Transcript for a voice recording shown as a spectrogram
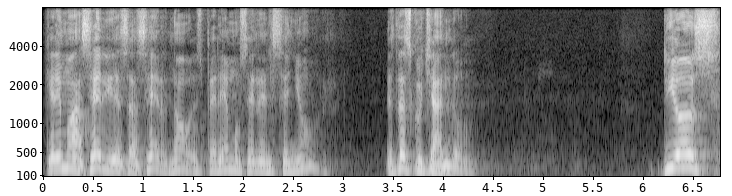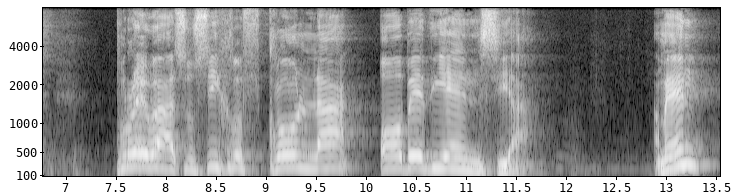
queremos hacer y deshacer. No, esperemos en el Señor. está escuchando? Dios prueba a sus hijos con la obediencia. Amén.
